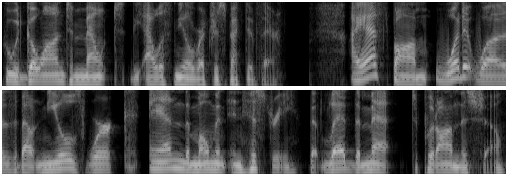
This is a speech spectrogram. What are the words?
who would go on to mount the Alice Neel retrospective there. I asked Baum what it was about Neel's work and the moment in history that led the Met to put on this show.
